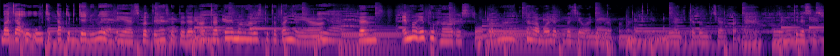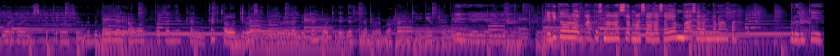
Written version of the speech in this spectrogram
baca UU Cipta Kerja dulu ya? Iya, sepertinya seperti dan Hmm. akadnya emang harus kita tanya ya. iya. Dan emang itu harus loh, karena kita nggak mau ada kekecewaan di belakang nanti kan dengan kita membicarakan, oh ini tidak sesuai, oh ini seperti oh ini lebih baik dari awal kita tanyakan kan kalau jelas kita boleh lanjutkan, kalau tidak jelas kita boleh berhenti gitu. iya iya iya. Jadi kalau atas masalah masalah saya mbak sarankan apa? Berhenti.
